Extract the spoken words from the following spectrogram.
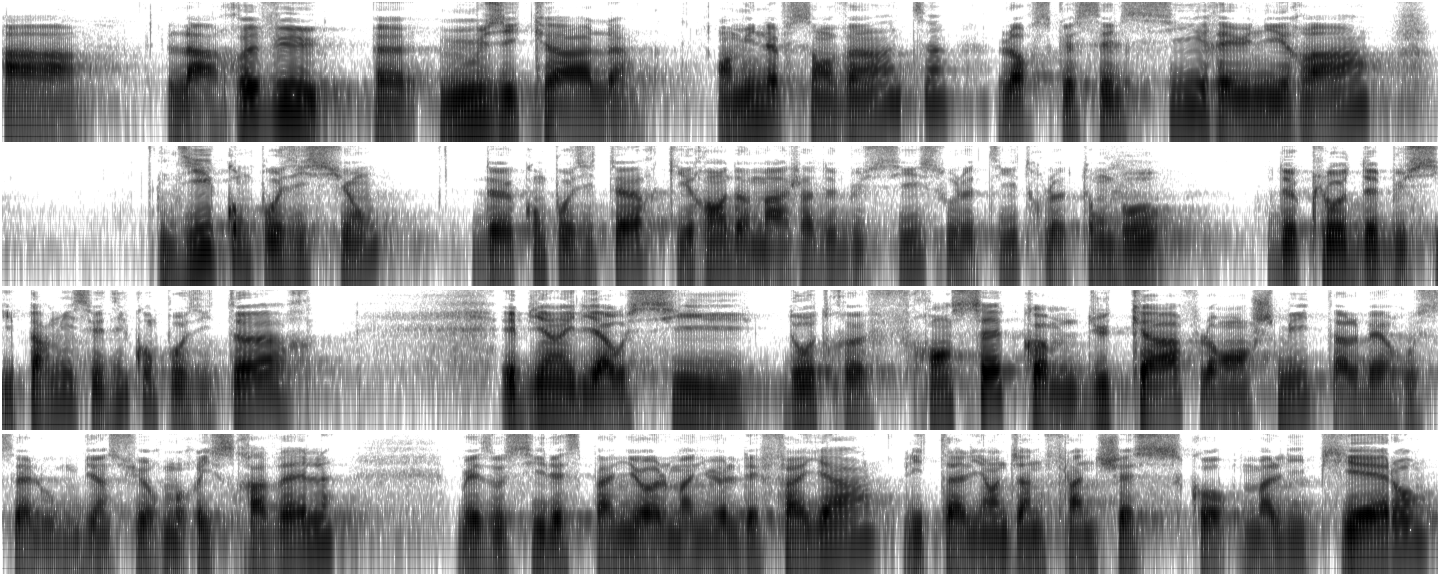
à la revue euh, musicale en 1920, lorsque celle-ci réunira dix compositions de compositeurs qui rendent hommage à Debussy sous le titre Le tombeau de Claude Debussy. Parmi ces dix compositeurs, eh bien, il y a aussi d'autres Français comme Ducas, Florent Schmitt, Albert Roussel ou bien sûr Maurice Ravel, mais aussi l'Espagnol Manuel de Falla, l'Italien Gianfrancesco Malipiero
